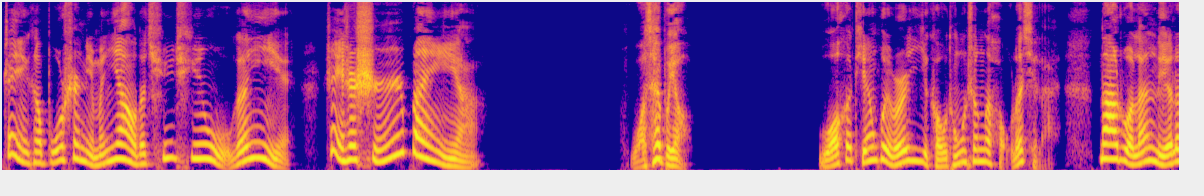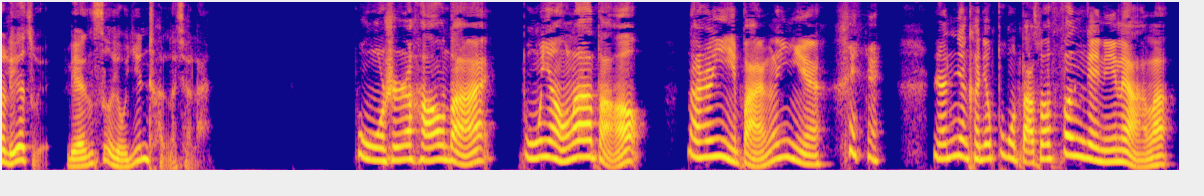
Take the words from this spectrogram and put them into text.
这可不是你们要的区区五个亿，这是十倍呀！我才不要！”我和田慧文异口同声的吼了起来，那若兰咧了咧嘴，脸色又阴沉了下来。不识好歹，不要拉倒！那是一百个亿，嘿嘿，人家可就不打算分给你俩了。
